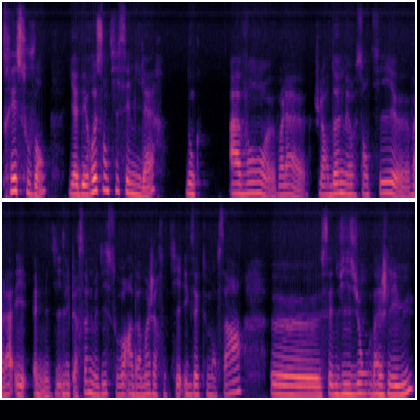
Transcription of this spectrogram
très souvent, il y a des ressentis similaires. Donc avant, euh, voilà, euh, je leur donne mes ressentis, euh, voilà, et les personnes me disent souvent, ah bah moi j'ai ressenti exactement ça, cette vision, bah je l'ai eue.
